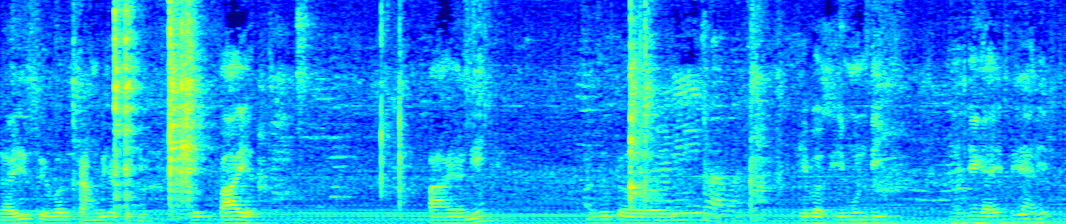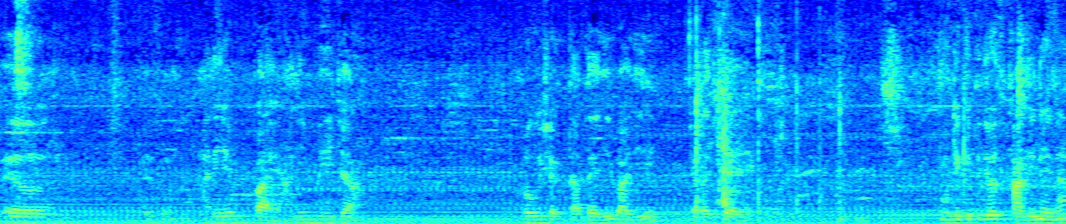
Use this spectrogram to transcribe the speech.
गाईस हे बघ सांगू शकतो मी हे पाय आहेत. पाय आणि अजून हे बघ ही मुंडी. मुंडी गायची आणि आणि हे पाय आणि भेजा. बघू शकता आता याची भाजी करायची आहे. मुली किती दिवस खाली नाही ना?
